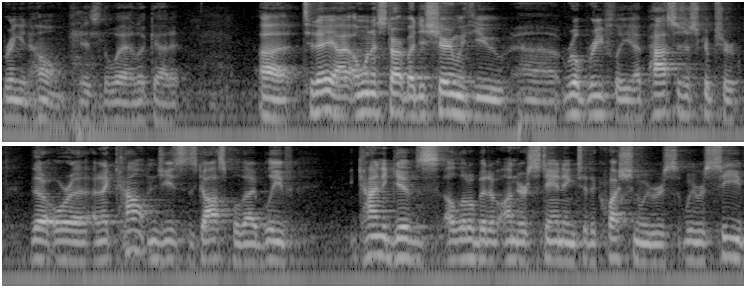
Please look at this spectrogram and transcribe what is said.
bring it home, is the way I look at it. Uh, today, I, I want to start by just sharing with you, uh, real briefly, a passage of scripture or a, an account in Jesus' gospel that I believe kind of gives a little bit of understanding to the question we, re- we receive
